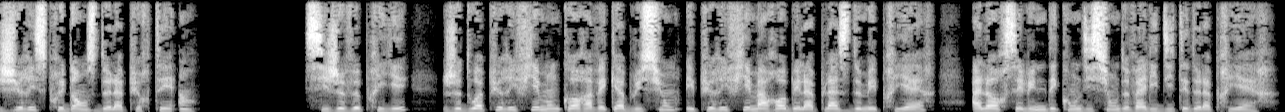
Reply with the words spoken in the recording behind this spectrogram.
Jurisprudence de la pureté 1. Si je veux prier, je dois purifier mon corps avec ablution et purifier ma robe et la place de mes prières, alors c'est l'une des conditions de validité de la prière.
